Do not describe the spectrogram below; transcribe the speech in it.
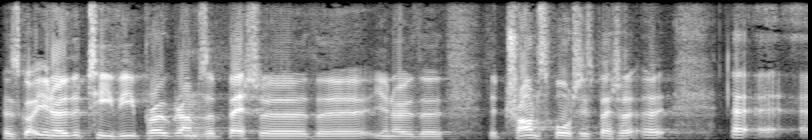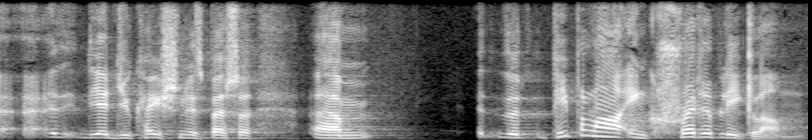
has got, you know, the TV programs are better, the, you know, the, the transport is better, uh, uh, uh, uh the education is better. Um, the, people are incredibly glum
